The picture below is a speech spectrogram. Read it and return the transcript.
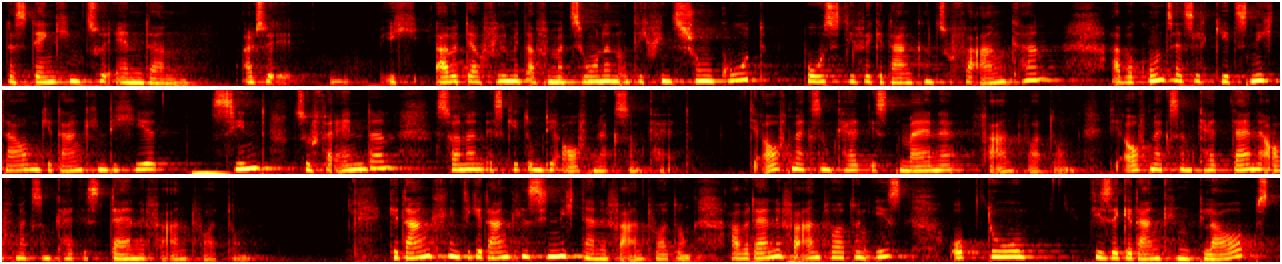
das Denken zu ändern. Also ich arbeite auch viel mit Affirmationen und ich finde es schon gut, positive Gedanken zu verankern. Aber grundsätzlich geht es nicht darum, Gedanken, die hier sind, zu verändern, sondern es geht um die Aufmerksamkeit. Die Aufmerksamkeit ist meine Verantwortung. Die Aufmerksamkeit, deine Aufmerksamkeit ist deine Verantwortung. Gedanken, die Gedanken sind nicht deine Verantwortung, aber deine Verantwortung ist, ob du diese Gedanken glaubst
